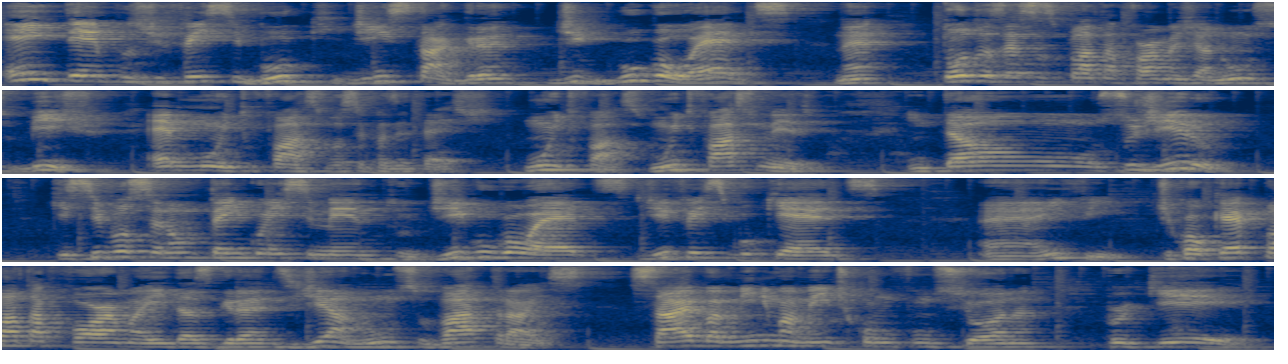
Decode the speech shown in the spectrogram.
Em tempos de Facebook, de Instagram, de Google Ads, né? todas essas plataformas de anúncio, bicho, é muito fácil você fazer teste. Muito fácil, muito fácil mesmo. Então, sugiro que se você não tem conhecimento de Google Ads, de Facebook Ads, é, enfim, de qualquer plataforma aí das grandes de anúncio, vá atrás. Saiba minimamente como funciona, porque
